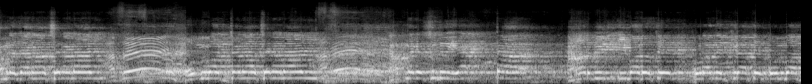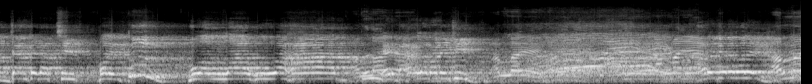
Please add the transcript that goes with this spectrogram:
আমরা জানা আছে না নাই? অনুবাদ জানা আছে না নাই? আপনাকে শুধু একটা আরবির ইবাদতের কোরআনের কিরাতের অনুবাদ জানতে যাচ্ছি। বলেন কুল হু আল্লাহু আহাদ। এর বাংলা মানে কি? আল্লাহ এক। আল্লাহ এক। আরও জোরে বলেন। আল্লাহ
